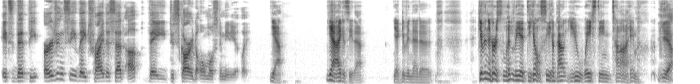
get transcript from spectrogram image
It's that the urgency they try to set up, they discard almost immediately. Yeah, yeah, I can see that. Yeah, given that uh, given there's literally a DLC about you wasting time. Yeah.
